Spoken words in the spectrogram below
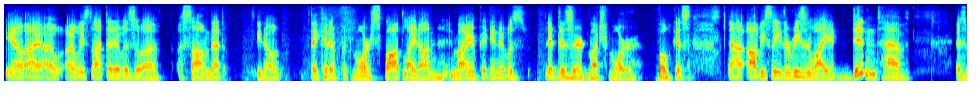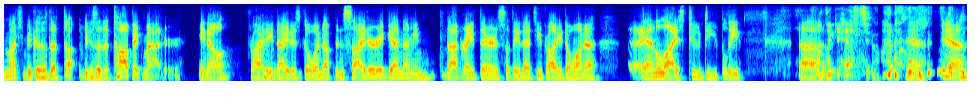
You know, I I, I always thought that it was a, a song that you know they could have put more spotlight on. In my opinion, it was it deserved much more focus. Uh, obviously, the reason why it didn't have as much because of the because of the topic matter. You know, Friday mm. night is going up inside her again. I mean, that right there is something that you probably don't want to analyze too deeply. Uh, I don't think you have to. yeah, yeah,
